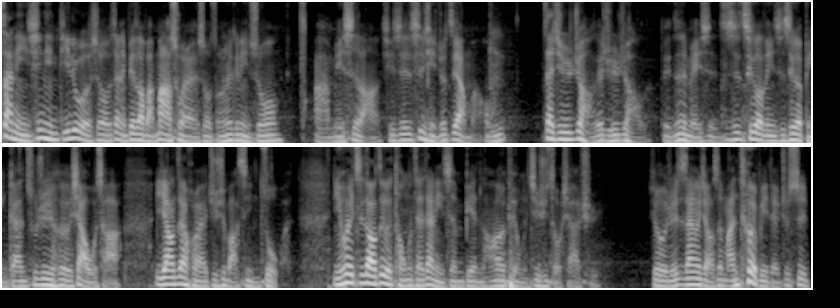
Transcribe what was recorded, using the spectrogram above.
在你心情低落的时候，在你被老板骂出来的时候，总会跟你说：“啊，没事啦，其实事情就这样嘛，我们再继续就好，再继续就好了。”对，真的没事，只是吃个零食，吃个饼干，出去喝个下午茶，一样再回来继续把事情做完。你会知道这个同才在你身边，然后会陪我们继续走下去。所以我觉得这三个角色蛮特别的，就是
